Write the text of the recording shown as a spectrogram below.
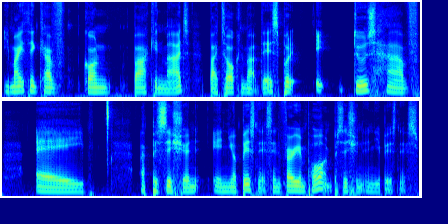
you might think I've gone back in mad by talking about this, but it does have a a position in your business, a very important position in your business,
